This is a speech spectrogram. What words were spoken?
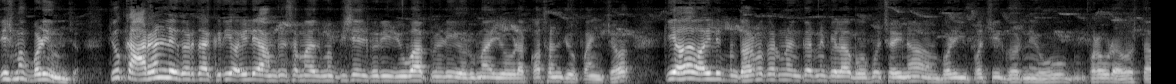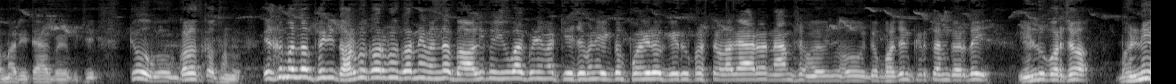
त्यसमा बढी हुन्छ। त्यो कारणले गर्दाखेरि अहिले हाम्रो समाजमा विशेष गरी युवा पिँढीहरूमा यो एउटा कथन जो पाइन्छ कि अहिले धर्म कर्म गर्ने बेला भएको छैन बढी पछि गर्ने हो प्रौढ अवस्थामा रिटायर भएपछि त्यो गलत कथन हो। यसको मतलब फेरि धर्म कर्म गर्ने भन्दा अहिलेको युवा पिँढीमा के छ भने एकदम पहिरो गेरु वस्त्र लगाएर नाम त्यो भजन कीर्तन गर्दै हिँड्नुपर्छ भन्ने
